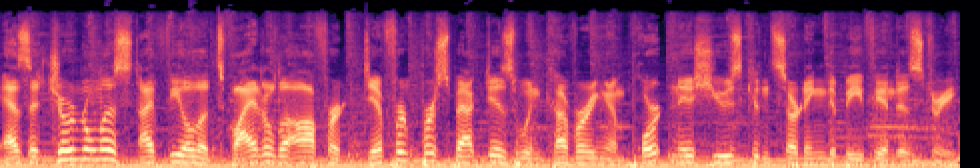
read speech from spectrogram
As a journalist, I feel it's vital to offer different perspectives when covering important issues concerning the beef industry.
